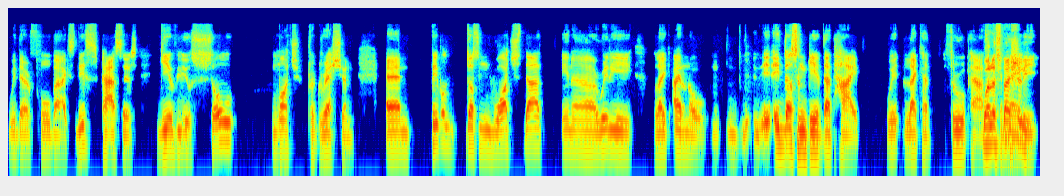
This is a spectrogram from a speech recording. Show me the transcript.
with their fullbacks. These passes give you so much progression, and people doesn't watch that in a really like I don't know, it, it doesn't give that hype with like a through pass. Well, especially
